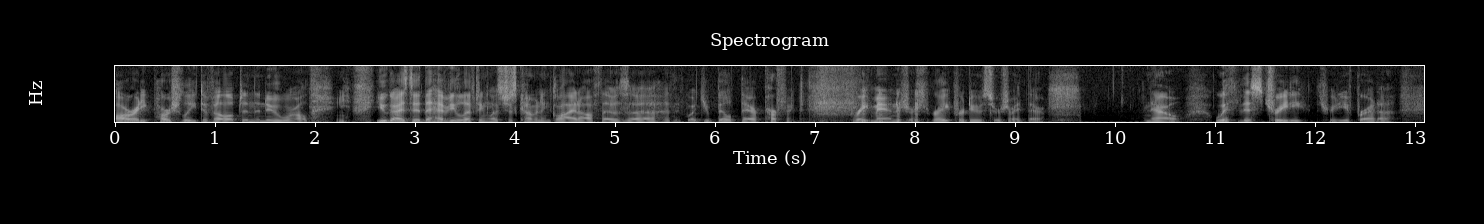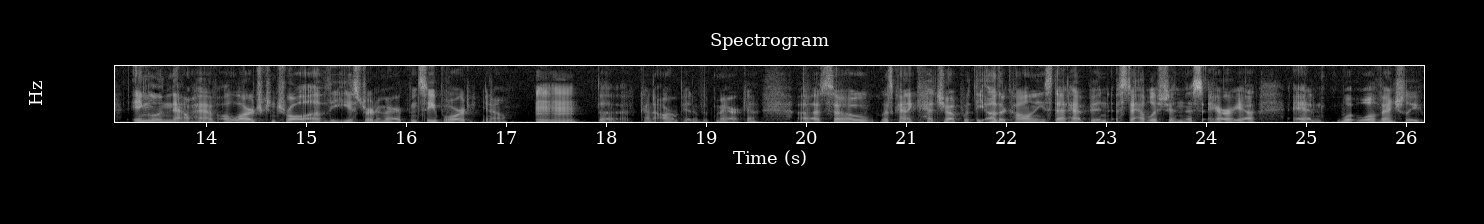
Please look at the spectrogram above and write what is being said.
already partially developed in the New World. you guys did the heavy lifting. Let's just come in and glide off those uh, what you built there. Perfect. Great managers, great producers right there. Now, with this treaty, Treaty of Breda, England now have a large control of the Eastern American seaboard, you know, hmm the kind of armpit of America. Uh, so let's kind of catch up with the other colonies that have been established in this area and what will eventually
